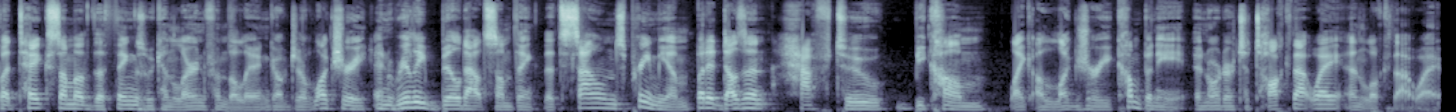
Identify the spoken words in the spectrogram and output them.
but take some of the things we can learn from the language of luxury and really build out something that sounds premium, but it doesn't have to become like a luxury company in order to talk that way and look that way.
